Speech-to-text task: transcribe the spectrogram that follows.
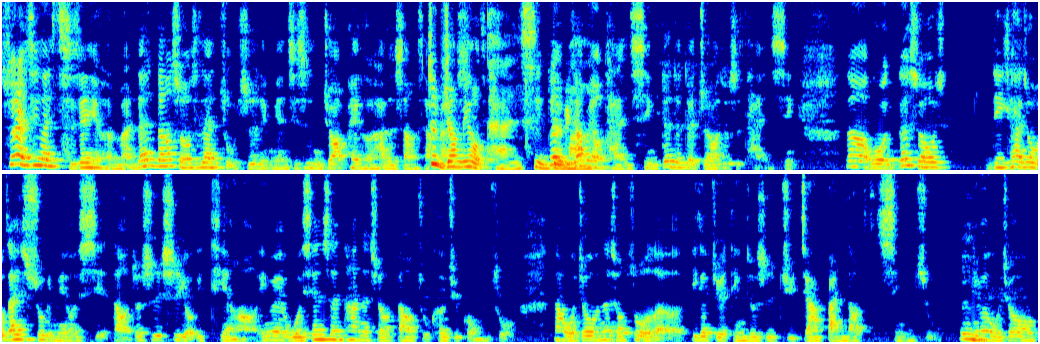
虽然现在时间也很满，但是当时候是在组织里面，其实你就要配合他的上下班就比较没有弹性，对，吗？比较没有弹性。对对对，主要就是弹性。那我那时候离开之后，我在书里面有写到，就是是有一天啊，因为我先生他那时候到主科去工作，那我就那时候做了一个决定，就是举家搬到新竹，嗯因为我就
